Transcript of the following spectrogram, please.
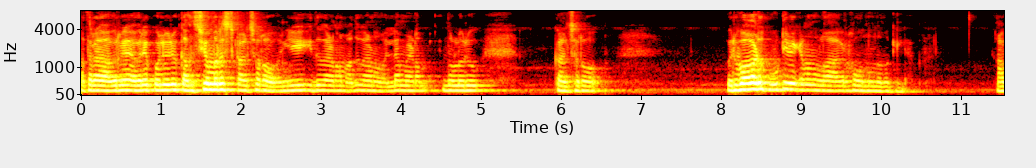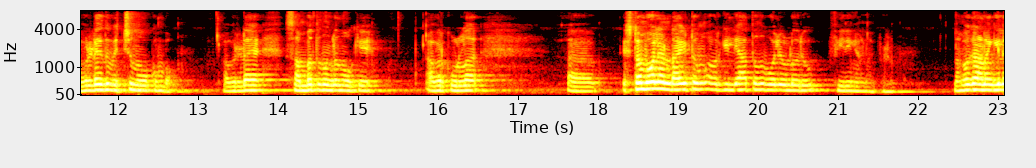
അത്ര അവരെ അവരെ പോലെ ഒരു കൺസ്യൂമറിസ്റ്റ് കൾച്ചറോ ഈ ഇത് വേണം അത് വേണം എല്ലാം വേണം എന്നുള്ളൊരു കൾച്ചറോ ഒരുപാട് കൂട്ടി വെക്കണം എന്നുള്ള ആഗ്രഹമൊന്നും നമുക്കില്ല. അവരുടേത് വെച്ച് നോക്കുമ്പോൾ അവരുടെ സമ്പത്ത് നിങ്ങൾ നോക്കിയേ അവർക്കുള്ള ഇഷ്ടം പോലെ ഉണ്ടായിട്ടും അവർക്കില്ലാത്തതുപോലെയുള്ളൊരു ഫീലിംഗ് ആണ് എപ്പോഴും. നമുക്കാണെങ്കിൽ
